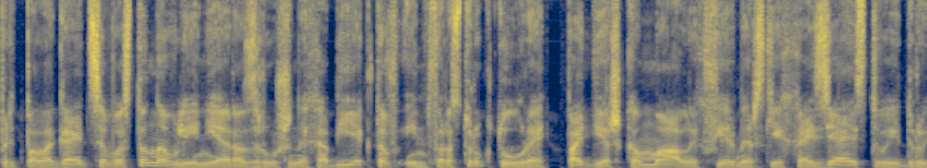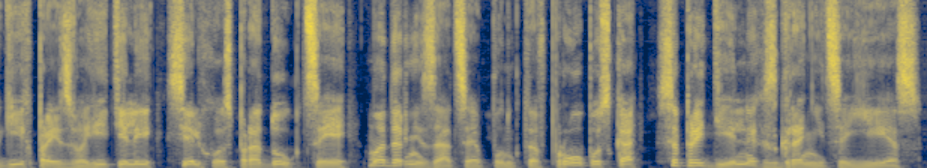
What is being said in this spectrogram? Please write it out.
предполагается восстановление разрушенных объектов инфраструктуры, поддержка малых фермерских хозяйств и других производителей сельхозпродукции, модернизация пунктов пропуска сопредельных с границей ЕС.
